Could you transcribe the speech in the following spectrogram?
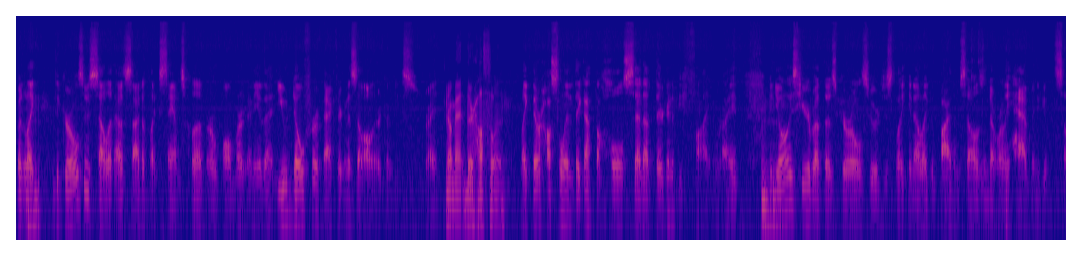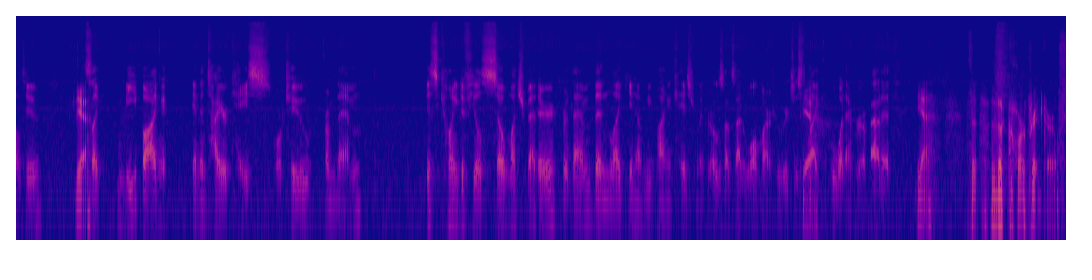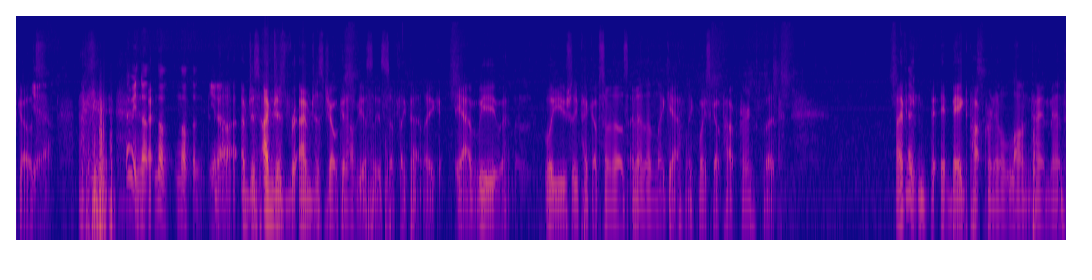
But like the girls who sell it outside of like Sam's Club or Walmart, any of that, you know for a fact they're going to sell all their cookies, right? No man, they're hustling. Like they're hustling, they got the whole setup, they're going to be fine, right? Mhm. And you always hear about those girls who are just like you know like by themselves and don't really have many people to sell to. Yeah. It's like me buying a, an entire case or two from them is going to feel so much better for them than like you know me buying a case from the girls outside of Walmart who are just Yeah. like whatever about it. Yeah. The, the corporate Girl Scouts. Yeah. I mean, not, uh, not, nothing, you know. No, I'm just, I'm just, I'm just joking. Obviously, and stuff like that. Like, yeah, we will usually pick up some of those, and then, like, yeah, like Boy Scout popcorn. But I haven't And- eaten ba- baked popcorn in a long time, man.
